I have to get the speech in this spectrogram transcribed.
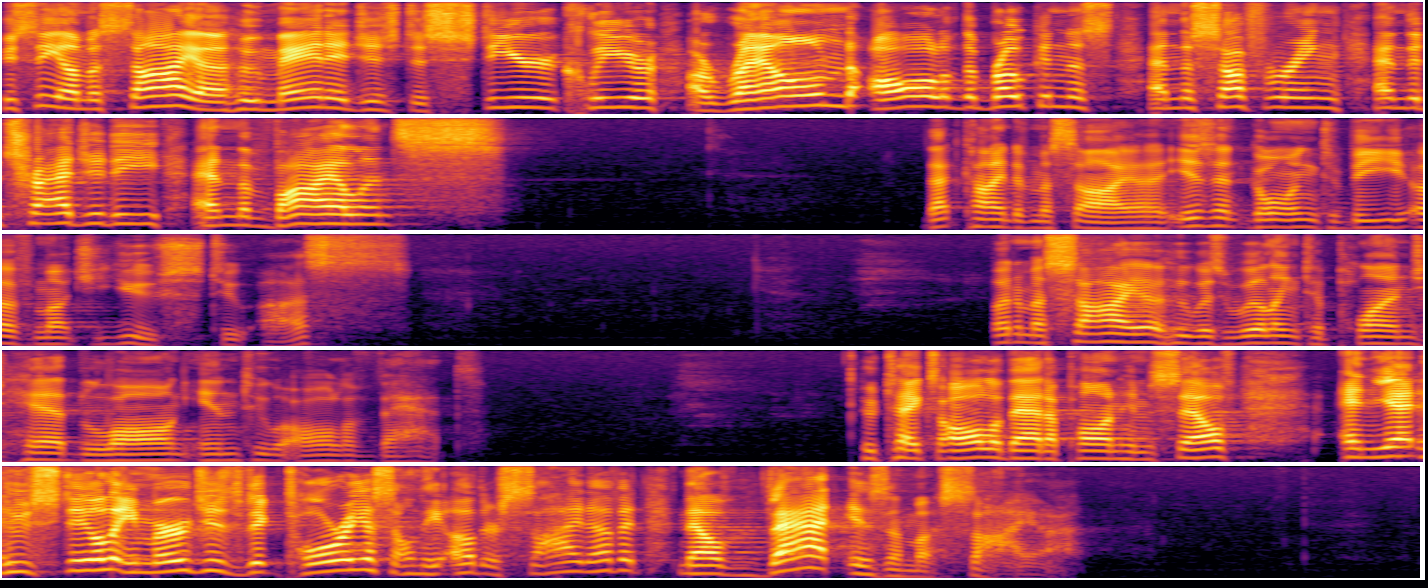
You see, a Messiah who manages to steer clear around all of the brokenness and the suffering and the tragedy and the violence. That kind of Messiah isn't going to be of much use to us but a Messiah who is willing to plunge headlong into all of that. Who takes all of that upon himself and yet who still emerges victorious on the other side of it. Now, that is a Messiah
